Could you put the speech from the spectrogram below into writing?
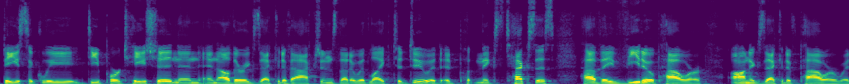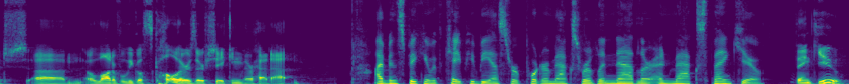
basically deportation and, and other executive actions that it would like to do. It, it put, makes Texas have a veto power on executive power, which um, a lot of legal scholars are shaking their head at. I've been speaking with KPBS reporter Max Rivlin Nadler. And Max, thank you. Thank you.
